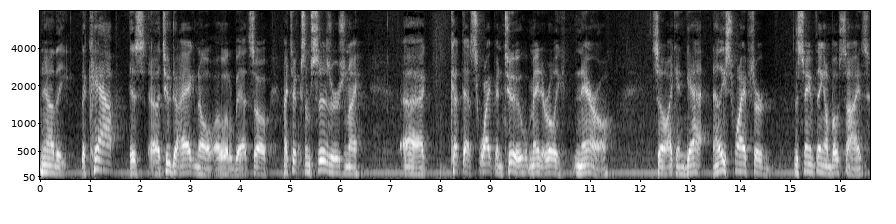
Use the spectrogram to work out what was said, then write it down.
Now the the cap is uh, too diagonal a little bit, so I took some scissors and I uh, cut that swipe in two, made it really narrow, so I can get. Now these swipes are the same thing on both sides,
